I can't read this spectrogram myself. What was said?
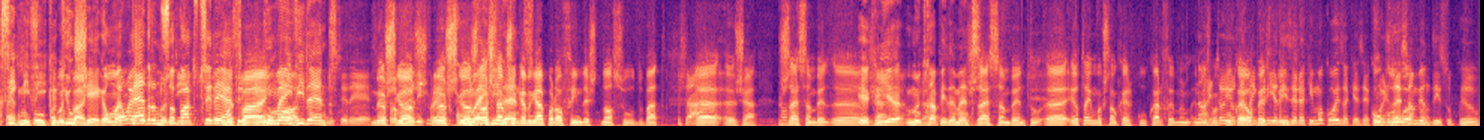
que, significa que o Chega uma é pedra no sapato do CDS, como é evidente. Meus senhores, meus senhores, é nós estamos a caminhar para o fim deste nosso debate. Já? Uh, uh, já. José Sambento. Uh, eu queria, já, muito já. rapidamente. José Sambento, uh, eu tenho uma questão que quero colocar, foi a mesma não, então que coloquei ao Pedro Eu queria dizer aqui uma coisa, quer dizer, que Conclua, José Sambento disse que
